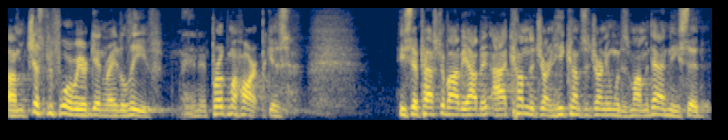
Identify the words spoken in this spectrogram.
um, just before we were getting ready to leave, and it broke my heart because He said, Pastor Bobby, been, I come to Journey. He comes to Journey with his mom and dad, and he said,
